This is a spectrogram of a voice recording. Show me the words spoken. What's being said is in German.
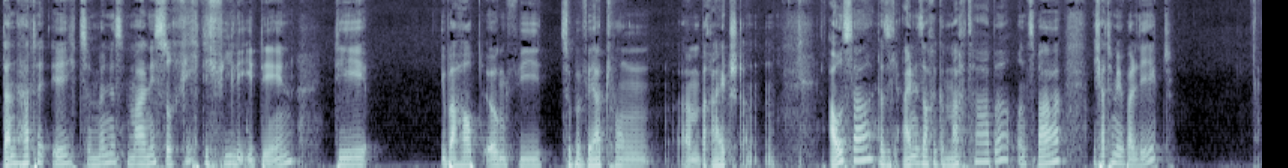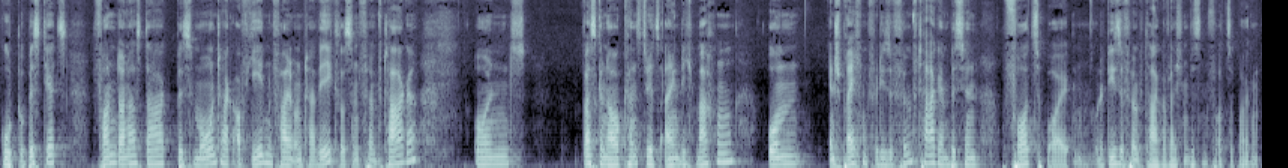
dann hatte ich zumindest mal nicht so richtig viele Ideen, die überhaupt irgendwie zur Bewertung ähm, bereitstanden. Außer, dass ich eine Sache gemacht habe, und zwar, ich hatte mir überlegt, gut, du bist jetzt von Donnerstag bis Montag auf jeden Fall unterwegs, das sind fünf Tage, und was genau kannst du jetzt eigentlich machen, um entsprechend für diese fünf Tage ein bisschen vorzubeugen oder diese fünf Tage vielleicht ein bisschen vorzubeugen.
